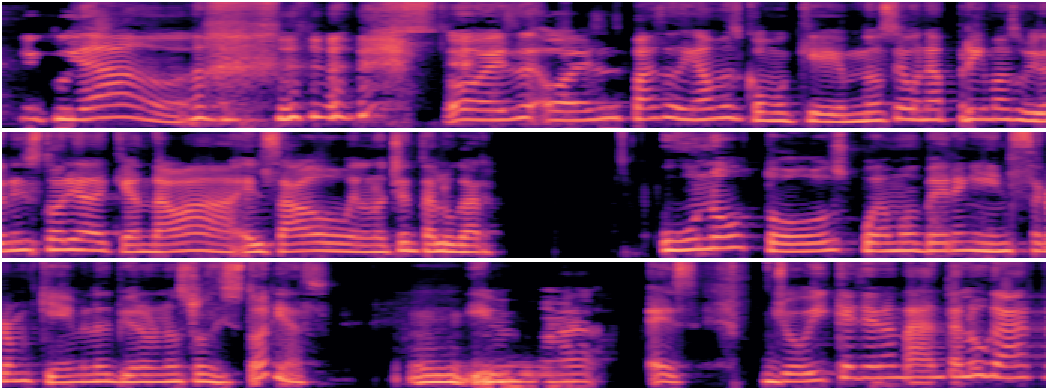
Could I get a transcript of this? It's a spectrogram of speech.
Que cuidado. o, a veces, o a veces pasa, digamos, como que, no sé, una prima subió una historia de que andaba el sábado en la noche en tal lugar. Uno, todos podemos ver en Instagram quiénes vieron nuestras historias. Y mi mamá es, yo vi que ayer andaba en tal lugar.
